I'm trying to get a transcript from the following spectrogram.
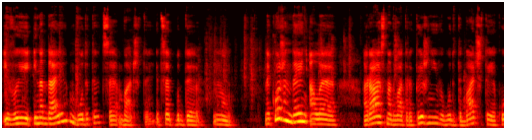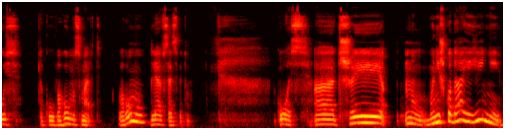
І ви і надалі будете це бачити. І це буде, ну, не кожен день, але раз на 2-3 тижні ви будете бачити якусь таку вагому смерть. Вагому для Всесвіту. Ось. Чи ну, мені шкода її? Ні.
